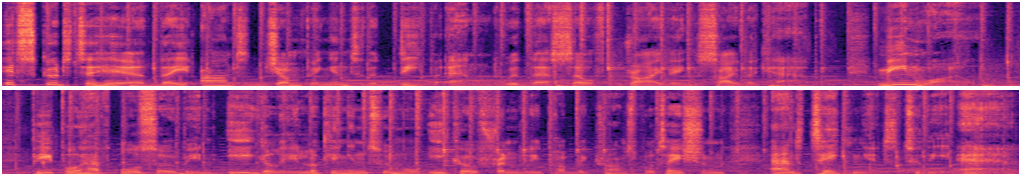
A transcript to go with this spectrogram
it's good to hear they aren't jumping into the deep end with their self-driving cybercab. Meanwhile, people have also been eagerly looking into more eco-friendly public transportation and taking it to the air.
